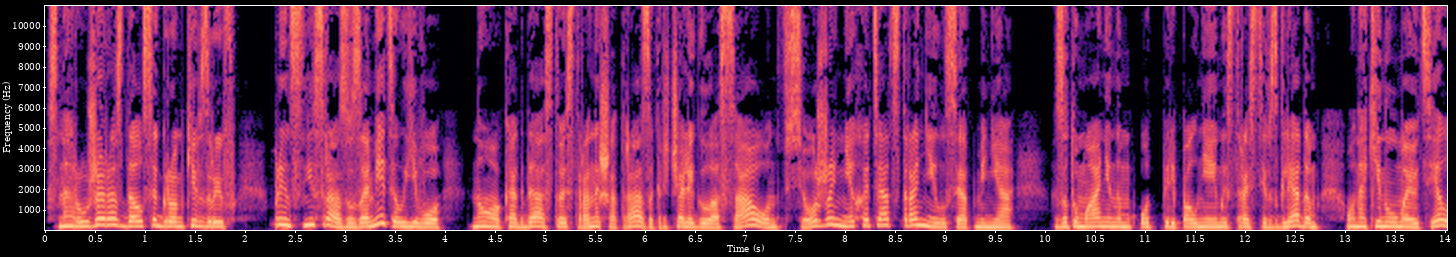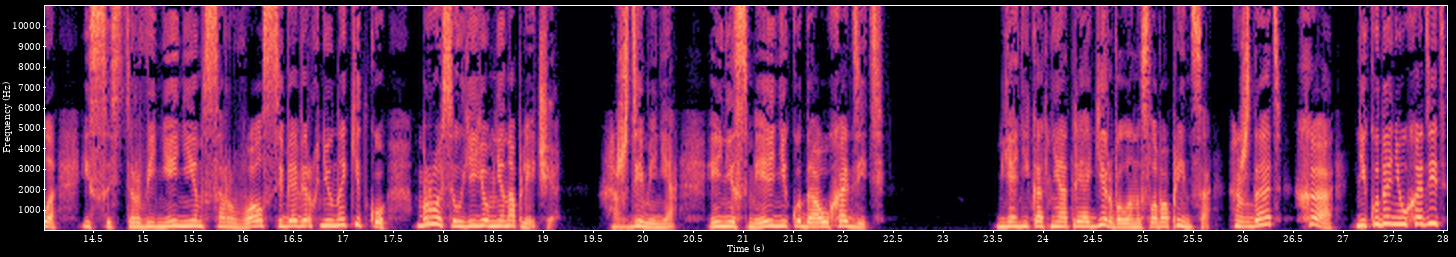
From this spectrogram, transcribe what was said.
Снаружи раздался громкий взрыв. Принц не сразу заметил его, но когда с той стороны шатра закричали голоса, он все же нехотя отстранился от меня. Затуманенным от переполняемой страсти взглядом он окинул мое тело и со стервенением сорвал с себя верхнюю накидку, бросил ее мне на плечи. «Жди меня и не смей никуда уходить!» Я никак не отреагировала на слова принца. Ждать? Ха! Никуда не уходить?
